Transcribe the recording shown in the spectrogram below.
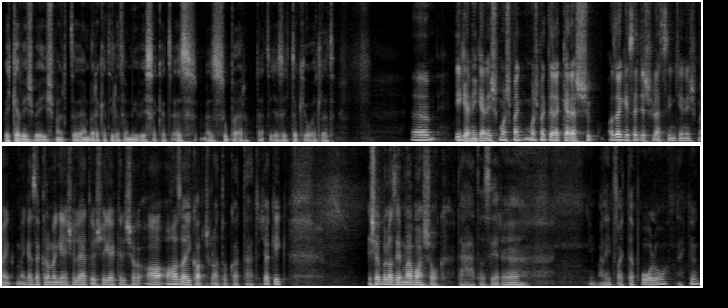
vagy kevésbé ismert embereket, illetve művészeket. Ez, ez szuper, tehát hogy ez egy tök jó ötlet. Igen, igen, és most meg, most meg tényleg keressük az egész Egyesület szintjén is, meg, meg ezekkel a megjelenési lehetőségekkel is a, a, a hazai kapcsolatokat. Tehát, hogy akik, és ebből azért már van sok, tehát azért nyilván itt vagy te póló nekünk.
